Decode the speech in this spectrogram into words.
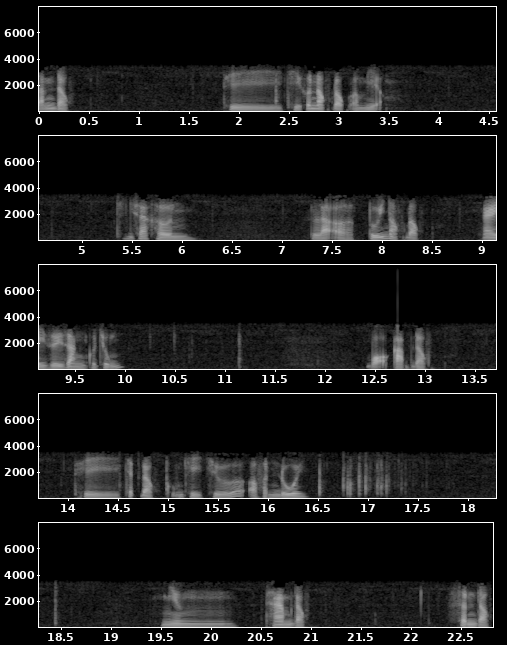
Rắn độc thì chỉ có nọc độc ở miệng. Chính xác hơn là ở túi nọc độc ngay dưới răng của chúng. Bọ cạp độc thì chất độc cũng chỉ chứa ở phần đuôi. Nhưng tham độc, sân độc,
